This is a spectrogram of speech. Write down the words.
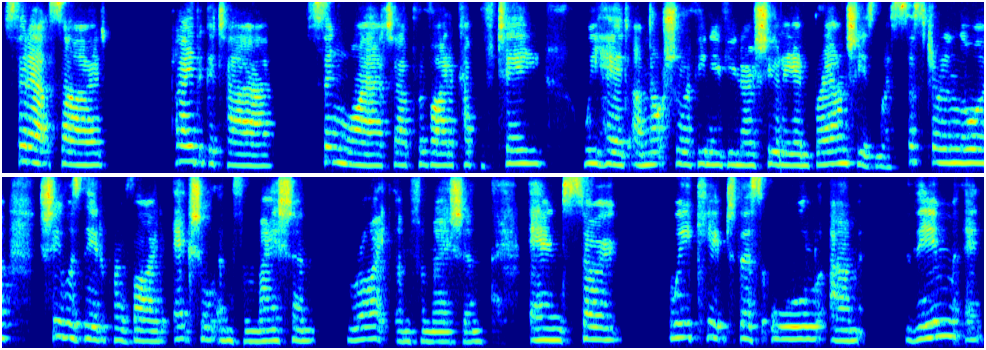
sit outside, play the guitar, sing waiata, provide a cup of tea. We had, I'm not sure if any of you know Shirley Ann Brown, she is my sister-in-law. She was there to provide actual information, right information. And so we kept this all um, them and,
